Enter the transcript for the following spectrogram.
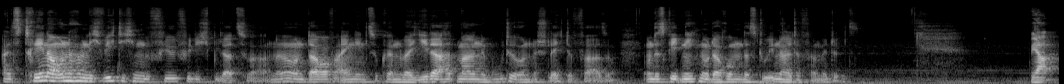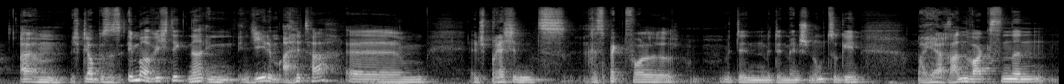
als Trainer unheimlich wichtig, ein Gefühl für die Spieler zu haben ne? und darauf eingehen zu können, weil jeder hat mal eine gute und eine schlechte Phase. Und es geht nicht nur darum, dass du Inhalte vermittelst. Ja, ähm, ich glaube, es ist immer wichtig, ne, in, in jedem Alter ähm, entsprechend respektvoll mit den, mit den Menschen umzugehen. Bei Heranwachsenden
